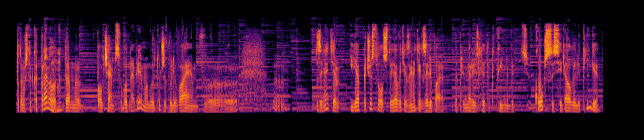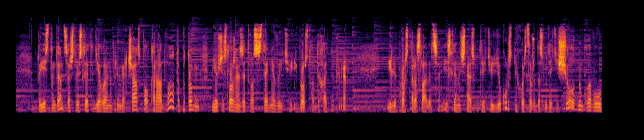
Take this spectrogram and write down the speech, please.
Потому что, как правило, mm-hmm. когда мы получаем свободное время, мы его тут же выливаем в э, занятия, и я почувствовал, что я в этих занятиях залипаю. Например, если это какие-нибудь курсы, сериалы или книги, то есть тенденция, что если это делаю, например, час, полтора, два, то потом мне очень сложно из этого состояния выйти и просто отдыхать, например. или просто расслабиться. Если я начинаю смотреть аудиокурс, мне хочется уже досмотреть еще одну главу,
